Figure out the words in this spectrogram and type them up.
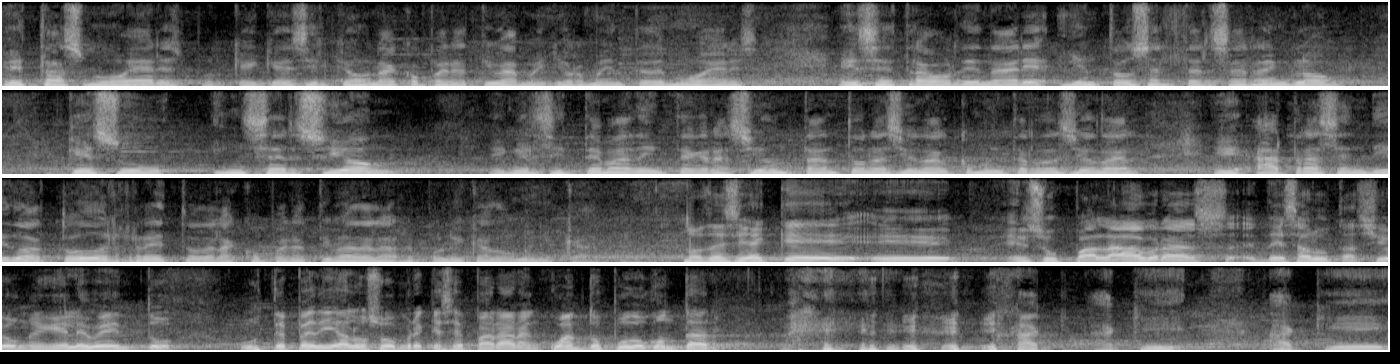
estas mujeres, porque hay que decir que es una cooperativa mayormente de mujeres, es extraordinaria. Y entonces el tercer renglón, que es su inserción en el sistema de integración tanto nacional como internacional eh, ha trascendido a todo el resto de las cooperativas de la República Dominicana. Nos decía que eh, en sus palabras de salutación en el evento, usted pedía a los hombres que se pararan. ¿Cuántos pudo contar? aquí, aquí,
